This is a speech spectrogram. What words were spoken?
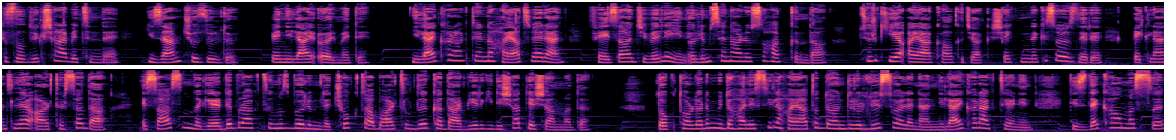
Kızılcık Şerbeti'nde gizem çözüldü ve Nilay ölmedi. Nilay karakterine hayat veren Feyza Civelek'in ölüm senaryosu hakkında Türkiye ayağa kalkacak şeklindeki sözleri beklentileri artırsa da esasında geride bıraktığımız bölümde çok da abartıldığı kadar bir gidişat yaşanmadı. Doktorların müdahalesiyle hayata döndürüldüğü söylenen Nilay karakterinin dizide kalması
